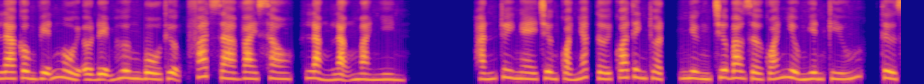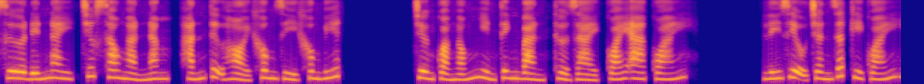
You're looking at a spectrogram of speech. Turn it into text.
La công viễn ngồi ở đệm hương bồ thượng phát ra vai sau, lẳng lặng mà nhìn. Hắn tuy nghe Trương Quả nhắc tới quá tinh thuật, nhưng chưa bao giờ quá nhiều nghiên cứu, từ xưa đến nay, trước sau ngàn năm, hắn tự hỏi không gì không biết. Trương Quả ngóng nhìn tinh bàn, thở dài, quái a quái. Lý Diệu chân rất kỳ quái,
